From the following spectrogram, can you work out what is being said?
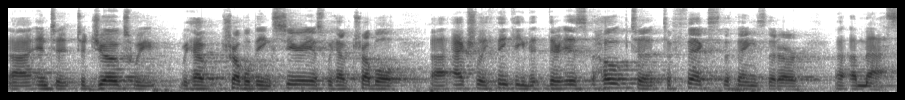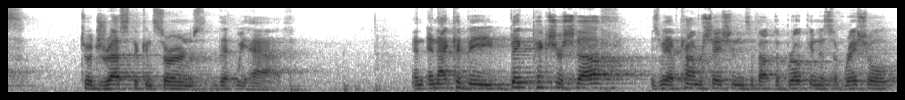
uh, into to jokes. We, we have trouble being serious. We have trouble uh, actually thinking that there is hope to, to fix the things that are a mess, to address the concerns that we have. And, and that could be big picture stuff as we have conversations about the brokenness of racial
